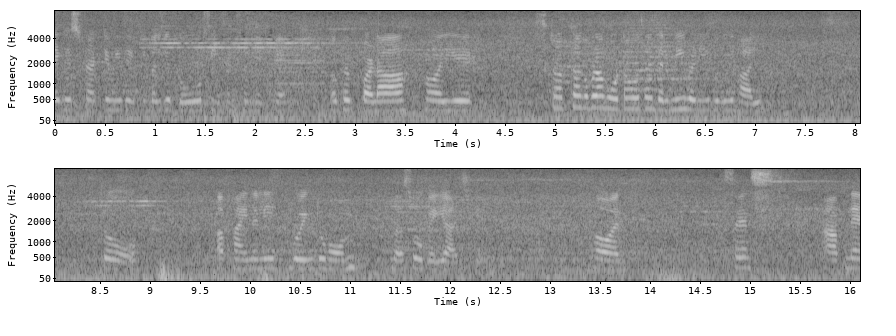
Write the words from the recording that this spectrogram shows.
एक हिस्ट्रैक्टमी देखी, बल्कि दो सी सेक्शन देखे, और फिर पढ़ा, और ये स्क्रब का कपड़ा मोटा होता है गर्मी बड़ी बुरी हाल। तो अब फाइनली गोइंग टू होम बस हो गई आज की। और सिंस आपने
